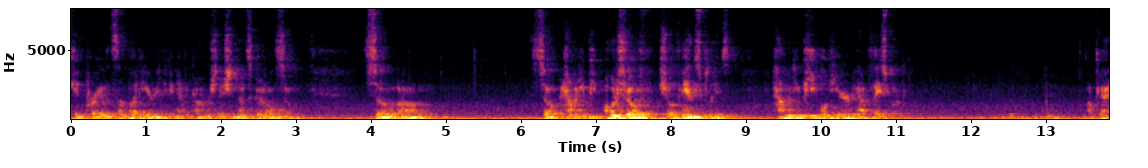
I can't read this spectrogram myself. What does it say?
can pray with somebody or you can have a conversation, that's good also. So, um, so how many people? I want to show show of hands, please. How many people here have Facebook? Okay.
